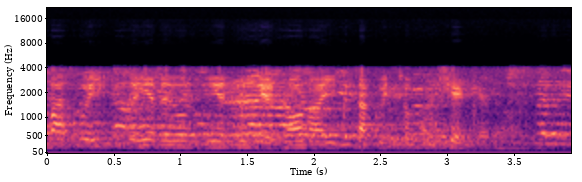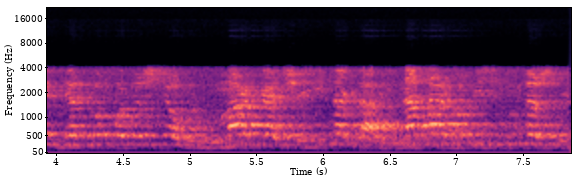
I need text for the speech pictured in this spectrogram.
Dwa słoiki, jeden jest drugie żona i taką ciągle siekę. W sklepie wielkopowierzchniowym, w markecie i tak dalej. Na targowisku też nie.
